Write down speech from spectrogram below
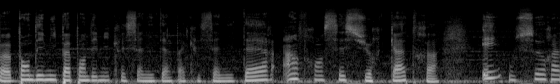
euh, pandémie, pas pandémie, crise sanitaire, pas crise sanitaire, un Français sur quatre est ou sera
